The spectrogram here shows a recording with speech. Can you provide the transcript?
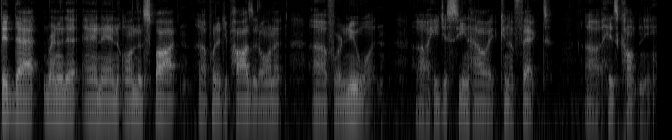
did that, rented it, and then on the spot uh, put a deposit on it uh, for a new one. He just seen how it can affect his company.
